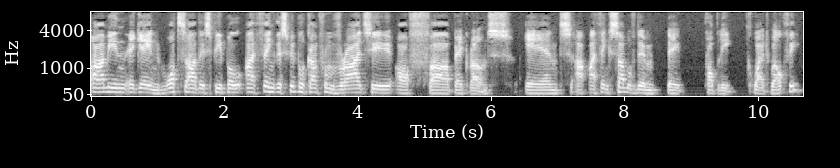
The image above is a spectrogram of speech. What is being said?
I mean, again, what are these people? I think these people come from a variety of uh, backgrounds, and I think some of them they probably quite wealthy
